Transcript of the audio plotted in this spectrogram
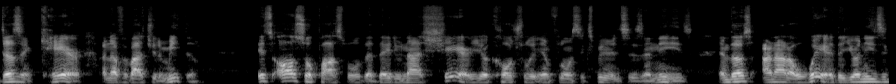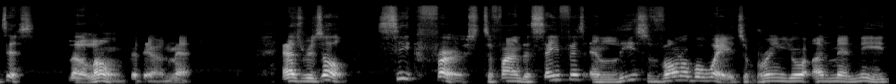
doesn't care enough about you to meet them, it's also possible that they do not share your culturally influenced experiences and needs and thus are not aware that your needs exist, let alone that they are unmet. As a result, seek first to find the safest and least vulnerable way to bring your unmet need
